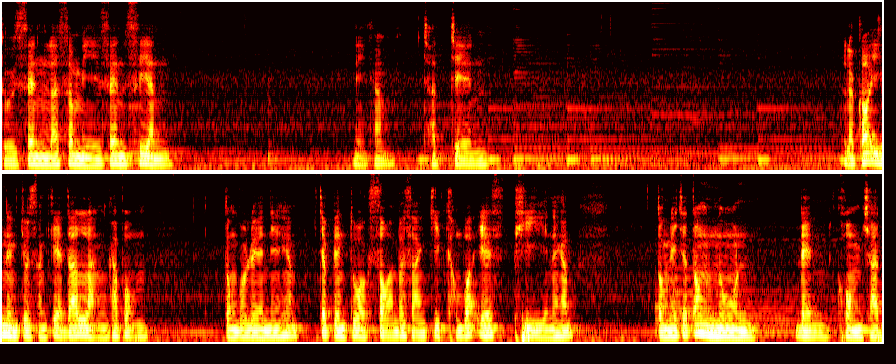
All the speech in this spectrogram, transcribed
ดูเส้นรัศมีเส้นเสี้ยน นี่ครับ ชัดเจน แล้วก็อีกหนึ่งจุดสังเกตด้านหลังครับผม ตรงบริเวณนี้ครับ จะเป็นตัวอักษรภาษาอังกฤษคำว่า SP นะครับ ตรงนี้จะต้องนูนเด่นคมชัด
